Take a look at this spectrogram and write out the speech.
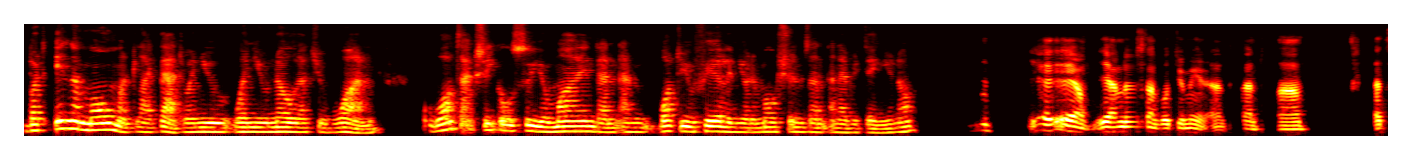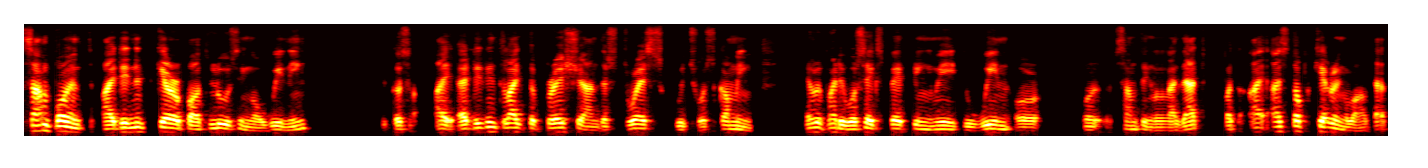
But in a moment like that, when you when you know that you've won, what actually goes through your mind and and what do you feel in your emotions and, and everything, you know? Yeah, yeah, yeah. I understand what you mean. And and uh, at some point I didn't care about losing or winning because I, I didn't like the pressure and the stress which was coming. Everybody was expecting me to win or or something like that. But I, I stopped caring about that.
